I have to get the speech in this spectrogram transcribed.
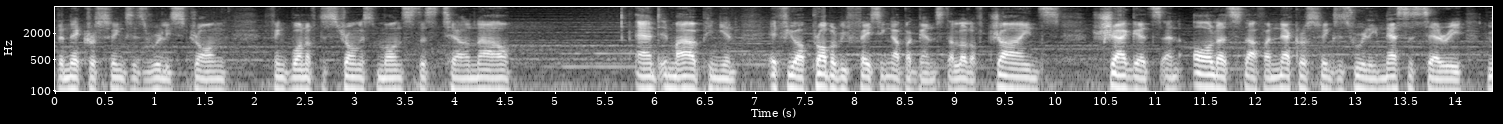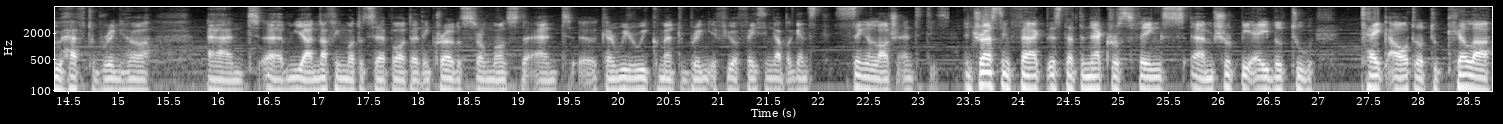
the Necrosphinx is really strong. Think one of the strongest monsters till now. And in my opinion, if you are probably facing up against a lot of giants, Shaggoths and all that stuff, a Necrosphinx is really necessary. You have to bring her and um, yeah nothing more to say about that incredible strong monster and uh, can really recommend to bring if you are facing up against single large entities interesting fact is that the necrosphinx um, should be able to take out or to kill a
